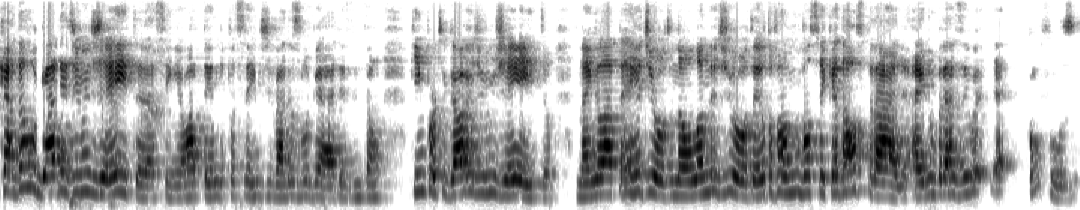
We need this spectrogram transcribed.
Cada lugar é de um jeito, assim, eu atendo pacientes de vários lugares. Então, aqui em Portugal é de um jeito, na Inglaterra é de outro, na Holanda é de outro. Aí eu tô falando com você que é da Austrália. Aí no Brasil é, é confuso.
